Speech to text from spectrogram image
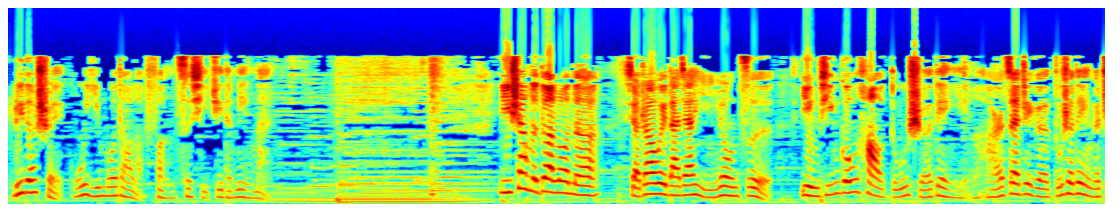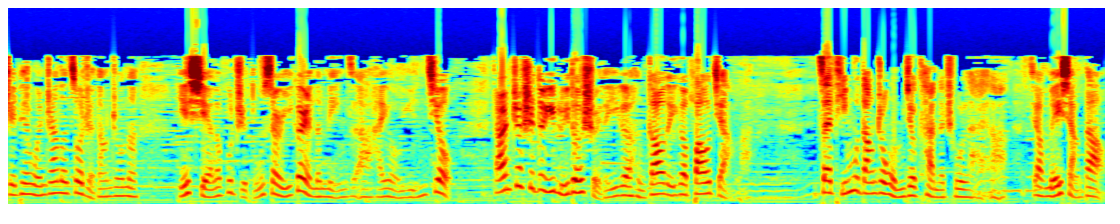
驴得水无疑摸到了讽刺喜剧的命脉。以上的段落呢，小赵为大家引用自影评公号“毒舌电影”，而在这个“毒舌电影”的这篇文章的作者当中呢，也写了不止毒 Sir 一个人的名字啊，还有云舅。当然，这是对于驴得水的一个很高的一个褒奖了。在题目当中，我们就看得出来啊，叫没想到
